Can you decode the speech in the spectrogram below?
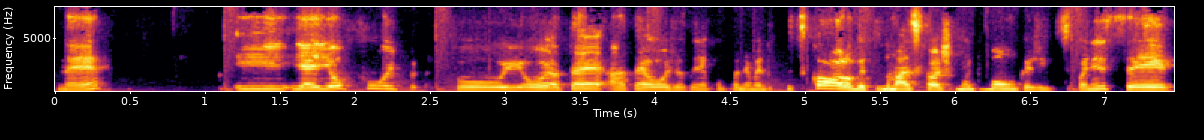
né? E, e aí eu fui, fui eu até, até hoje eu tenho acompanhamento psicólogo e tudo mais, que eu acho muito bom que a gente se conhecer.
